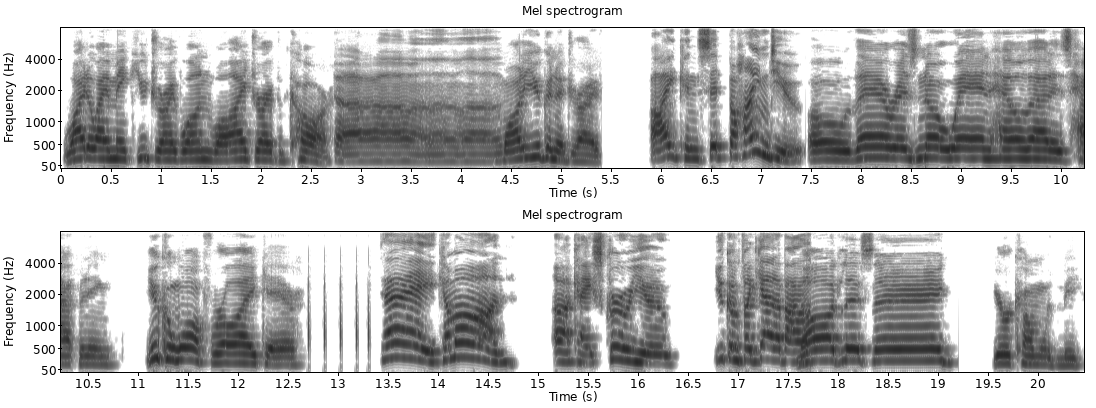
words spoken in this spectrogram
why do I make you drive one while I drive the car? Uh, What are you gonna drive? I can sit behind you. Oh, there is no way in hell that is happening. You can walk for all I care. Hey, come on. Okay, screw you. You can forget about Not listening! You're come with me.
